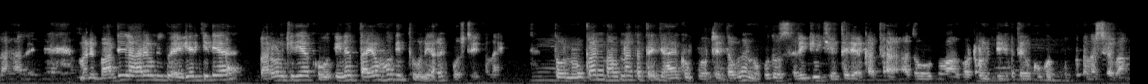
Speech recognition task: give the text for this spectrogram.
लाहा रे माने बादी लाहा रे उन्हीं को एगेर की बारों की को इन्हें तायम हो किंतु उन्हें अरे पोस्ट एक ना ᱛᱚ ᱱᱚᱝᱠᱟᱱ ᱵᱷᱟᱵᱱᱟ ᱠᱟᱛᱮ ᱡᱟᱦᱟᱸᱭ ᱠᱚ ᱵᱷᱳᱴᱮᱫ ᱛᱟᱵᱚᱱᱟ ᱱᱩᱠᱩ ᱫᱚ ᱥᱟᱹᱨᱤᱜᱮ ᱪᱤᱱᱛᱟᱹ ᱨᱮᱭᱟᱜ ᱠᱟᱛᱷᱟ ᱟᱫᱚ ᱱᱚᱣᱟ ᱜᱷᱚᱴᱚᱱ ᱤᱫᱤ ᱠᱟᱛᱮ ᱠᱚ ᱜᱚᱞᱯᱚ ᱠᱟᱱᱟ ᱥᱮ ᱵᱟᱝ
